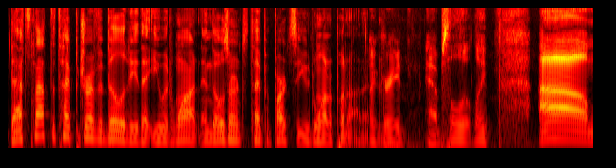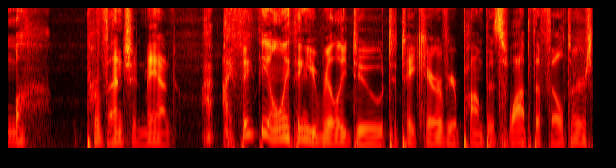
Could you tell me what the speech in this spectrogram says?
that's not the type of drivability that you would want, and those aren't the type of parts that you'd want to put on it. Agreed. Absolutely. Um, prevention, man. I- I think the only thing you really do to take care of your pump is swap the filters.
